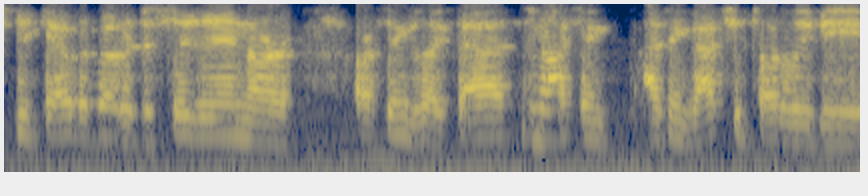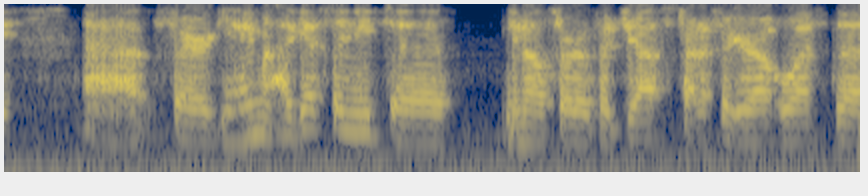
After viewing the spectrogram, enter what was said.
speak out about a decision or or things like that, you know, I think I think that should totally be uh, fair game. I guess they need to, you know, sort of adjust, try to figure out what the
